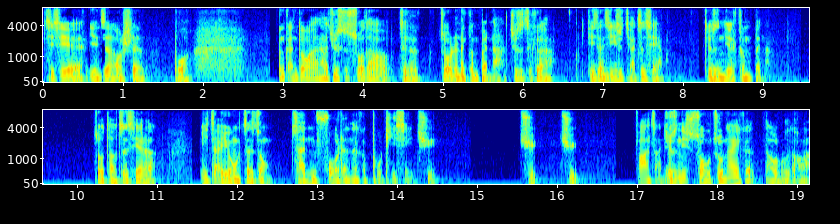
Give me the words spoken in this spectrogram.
谢谢燕子老师播，很感动啊。他就是说到这个做人的根本啊，就是这个《地藏经》是讲这些，就是你的根本啊。做到这些了，你再用这种成佛的那个菩提心去，去去发展，就是你守住那一个道路的话，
